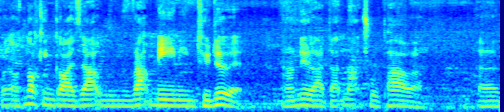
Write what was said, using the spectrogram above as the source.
But I was knocking guys out without meaning to do it. And I knew I had that natural power. Um,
